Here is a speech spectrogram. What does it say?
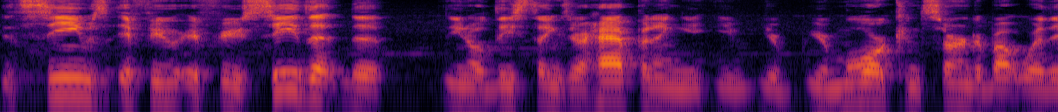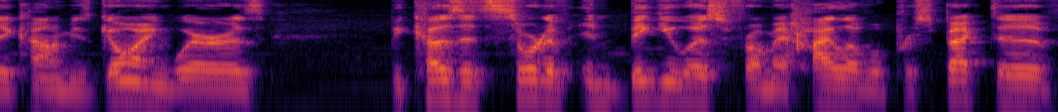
it seems if you if you see that the you know these things are happening, you, you're you're more concerned about where the economy is going. Whereas because it's sort of ambiguous from a high level perspective,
